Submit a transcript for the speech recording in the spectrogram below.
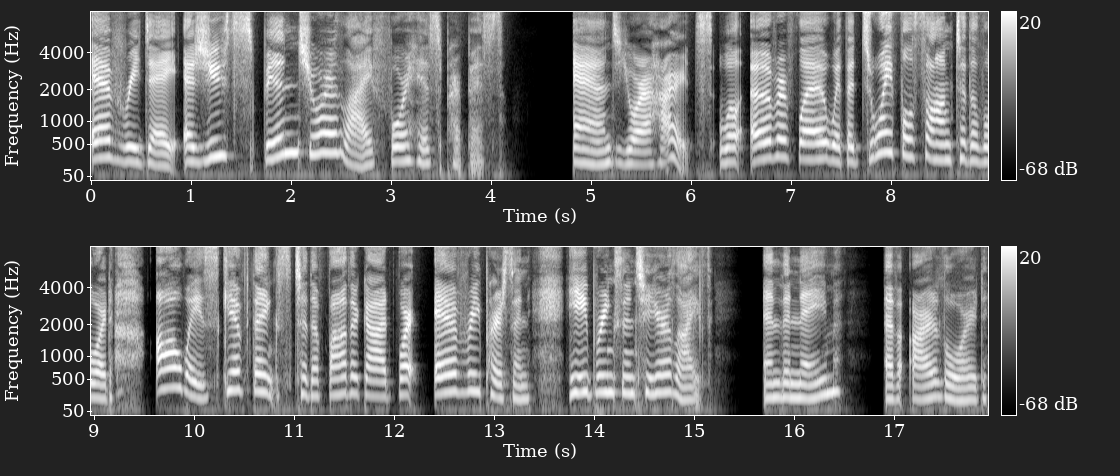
every day as you spend your life for His purpose and your hearts will overflow with a joyful song to the Lord. Always give thanks to the Father God for every person he brings into your life in the name of our Lord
